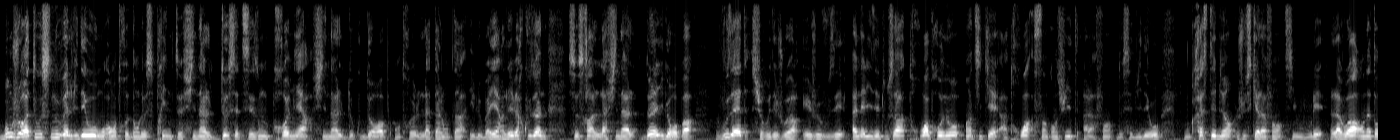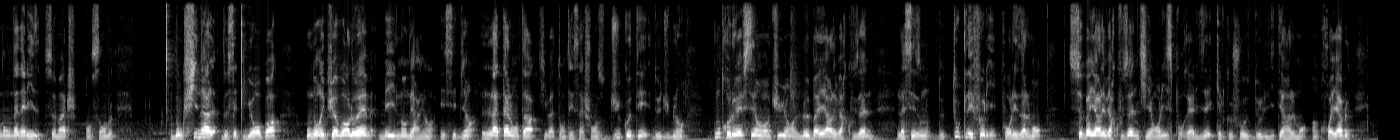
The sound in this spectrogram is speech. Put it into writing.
Bonjour à tous, nouvelle vidéo, on rentre dans le sprint final de cette saison, première finale de Coupe d'Europe entre l'Atalanta et le Bayer Leverkusen. Ce sera la finale de la Ligue Europa. Vous êtes sur Rue des Joueurs et je vous ai analysé tout ça. 3 pronos, un ticket à 3,58 à la fin de cette vidéo. Donc restez bien jusqu'à la fin si vous voulez l'avoir. En attendant, on analyse ce match ensemble. Donc finale de cette Ligue Europa. On aurait pu avoir l'OM, mais il n'en est rien. Et c'est bien l'Atalanta qui va tenter sa chance du côté de Dublin contre le FC invaincu, hein, le Bayer Leverkusen. La saison de toutes les folies pour les Allemands. Ce Bayer Leverkusen qui est en lice pour réaliser quelque chose de littéralement incroyable.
